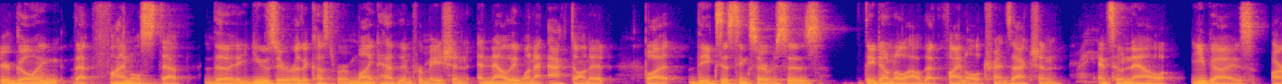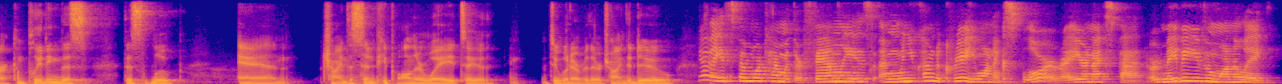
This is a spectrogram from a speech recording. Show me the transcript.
you're going that final step. The user or the customer might have the information and now they want to act on it, but the existing services they don't allow that final transaction. Right. And so now you guys are completing this this loop and trying to send people on their way to do whatever they're trying to do. Yeah, they can spend more time with their families. And when you come to Korea, you want to explore, right? You're an expat. Or maybe you even want to like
